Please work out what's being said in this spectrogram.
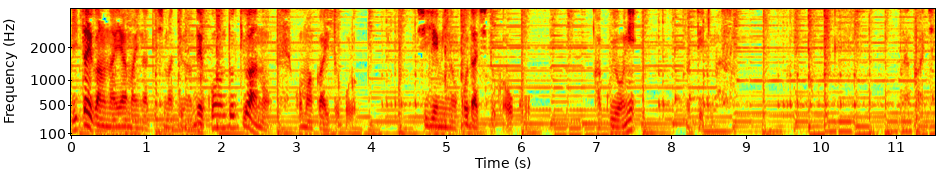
立体感のない山になってしまっているので、この時はあの、細かいところ、茂みの木立とかをこう、描くように塗っていきます。こんな感じ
